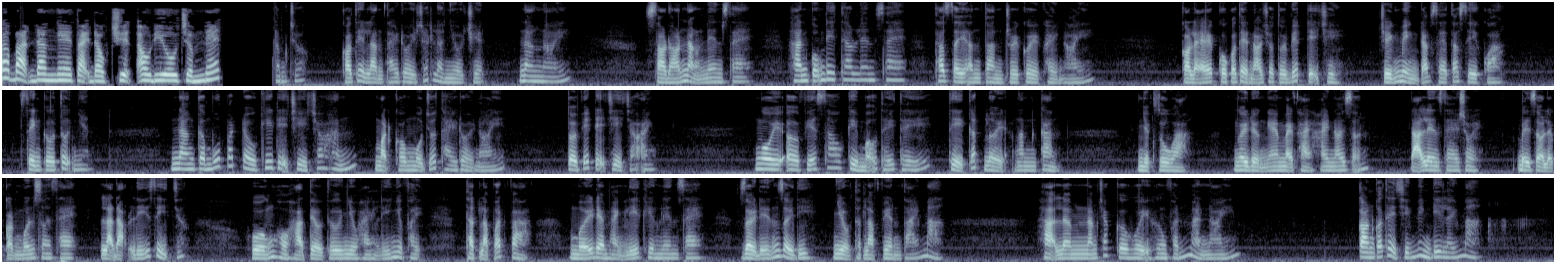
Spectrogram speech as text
Các bạn đang nghe tại đọc chuyện audio.net Năm trước, có thể làm thay đổi rất là nhiều chuyện, nàng nói. Sau đó nặng lên xe, hắn cũng đi theo lên xe, thắt dây an toàn rồi cười khẩy nói. Có lẽ cô có thể nói cho tôi biết địa chỉ, chính mình đáp xe taxi qua. Xin cứ tự nhiên. Nàng cầm bút bắt đầu ghi địa chỉ cho hắn, mặt không một chút thay đổi nói. Tôi viết địa chỉ cho anh. Ngồi ở phía sau kỳ mẫu thấy thế thì cất lời ngăn cản. Nhật Du à, người đừng nghe mẹ Khải hay nói giỡn. Đã lên xe rồi, bây giờ lại còn muốn xoay xe, là đạo lý gì chứ? Huống hồ hạ tiểu thư nhiều hành lý như vậy, thật là vất vả, mới đem hành lý khiêng lên xe, rời đến rời đi, nhiều thật là phiền tái mà. Hạ Lâm nắm chắc cơ hội hưng phấn mà nói. Còn có thể chính mình đi lấy mà.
